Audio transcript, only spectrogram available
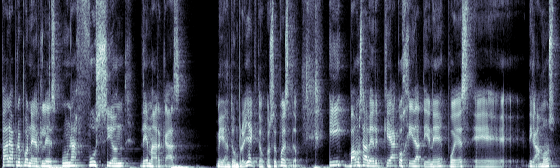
para proponerles una fusión de marcas mediante un proyecto, por supuesto. Y vamos a ver qué acogida tiene, pues, eh, digamos,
